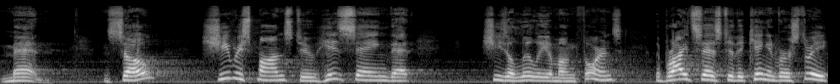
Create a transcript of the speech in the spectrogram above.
men. And so she responds to his saying that she's a lily among thorns. The bride says to the king in verse 3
